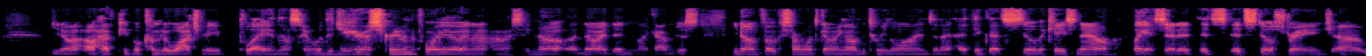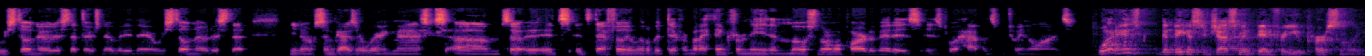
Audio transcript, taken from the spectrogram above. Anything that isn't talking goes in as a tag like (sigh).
you know i'll have people come to watch me play and they'll say well did you hear us screaming for you? And i, I say no no i didn't. Like i'm just you know i'm focused on what's going on between the lines. And i, I think that's still the case now. Like i said it, it's it's still strange. Uh, we still notice that there's nobody there. We still notice that you know some guys are wearing masks um, so it's it's definitely a little bit different but i think for me the most normal part of it is is what happens between the lines What has the biggest adjustment been for you personally?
